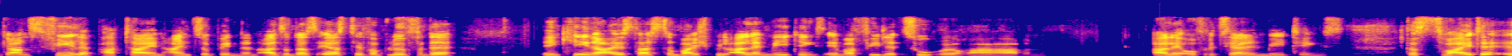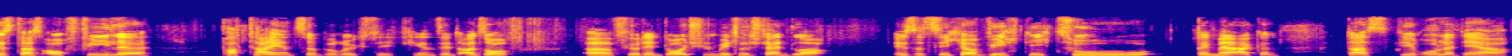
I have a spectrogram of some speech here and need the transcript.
ganz viele Parteien einzubinden. Also das erste Verblüffende in China ist, dass zum Beispiel alle Meetings immer viele Zuhörer haben. Alle offiziellen Meetings. Das zweite ist, dass auch viele Parteien zu berücksichtigen sind. Also äh, für den deutschen Mittelständler ist es sicher wichtig zu bemerken, dass die Rolle der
